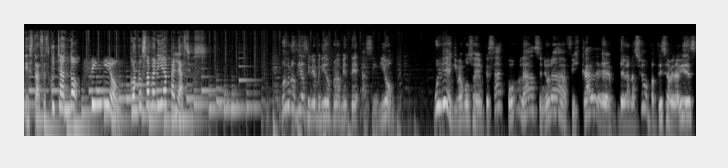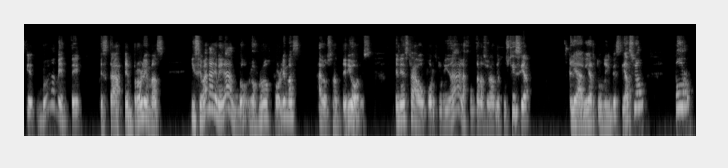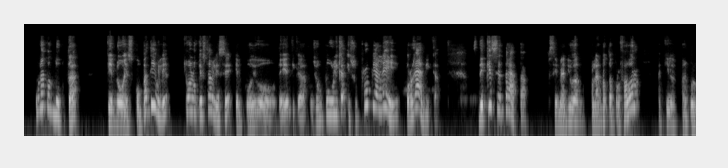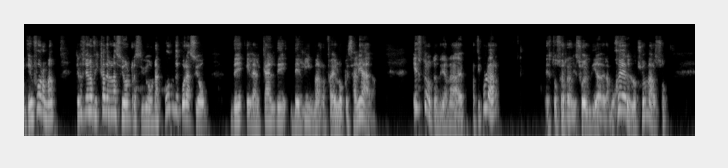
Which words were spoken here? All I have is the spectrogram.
Estás escuchando Sin Guión con Rosa María Palacios. Muy buenos días y bienvenidos nuevamente a Sin Guión. Muy bien, y vamos a empezar con la señora fiscal eh, de la Nación, Patricia Benavides, que nuevamente está en problemas y se van agregando los nuevos problemas a los anteriores. En esta oportunidad, la Junta Nacional de Justicia le ha abierto una investigación por una conducta que no es compatible con lo que establece el Código de Ética de la Función Pública y su propia ley orgánica. ¿De qué se trata? Si me ayudan con la nota, por favor. Aquí la República informa que la señora fiscal de la Nación recibió una condecoración del el alcalde de Lima, Rafael López Aliaga. Esto no tendría nada de particular. Esto se realizó el Día de la Mujer, el 8 de marzo.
